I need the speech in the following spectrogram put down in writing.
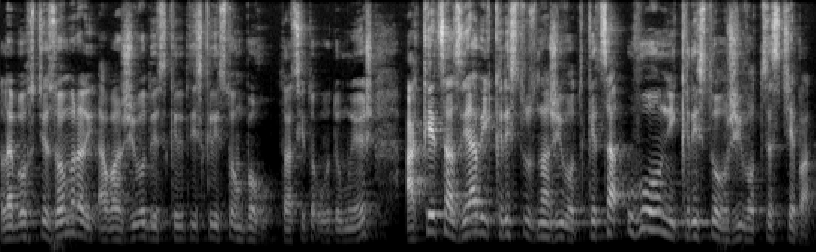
lebo ste zomreli a váš život je skrytý s Kristom Bohu. Teraz si to uvedomuješ. A keď sa zjaví Kristus na život, keď sa uvoľní Kristov život cez teba,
